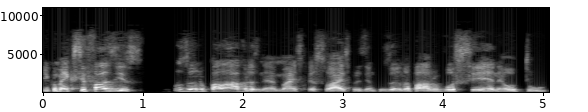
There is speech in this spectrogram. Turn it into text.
E como é que se faz isso? Usando palavras né, mais pessoais, por exemplo, usando a palavra você, né, ou tu,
